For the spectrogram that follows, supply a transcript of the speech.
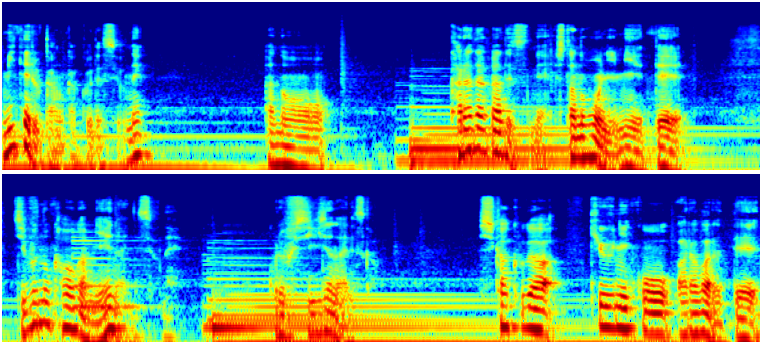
見てる感覚ですよね。あの体がですね下の方に見えて自分の顔が見えないんですよね。これ不思議じゃないですか。視覚が急にこう現れて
